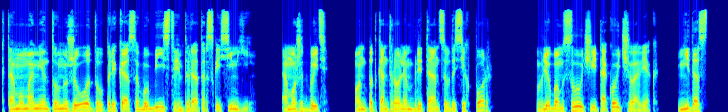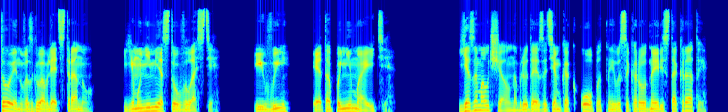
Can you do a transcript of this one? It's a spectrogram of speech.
К тому моменту он уже отдал приказ об убийстве императорской семьи. А может быть, он под контролем британцев до сих пор? В любом случае, такой человек недостоин возглавлять страну. Ему не место у власти. И вы это понимаете. Я замолчал, наблюдая за тем, как опытные высокородные аристократы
